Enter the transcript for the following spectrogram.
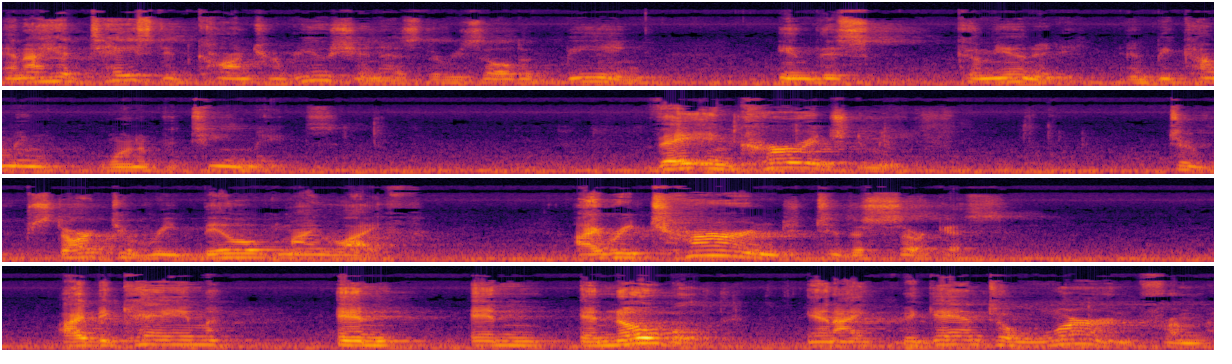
And I had tasted contribution as the result of being in this community and becoming one of the teammates. They encouraged me to start to rebuild my life. I returned to the circus. I became en, en, ennobled and I began to learn from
